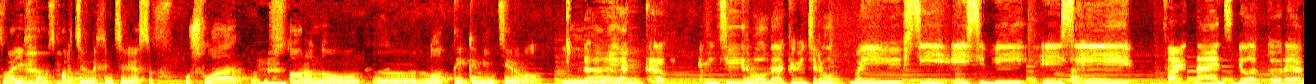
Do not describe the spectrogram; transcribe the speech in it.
твоих там спортивных интересов ушла в сторону, э, но ты комментировал. И... Да, я комментировал, да, комментировал бои UFC, ACB, ACA. Fight Nights, я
